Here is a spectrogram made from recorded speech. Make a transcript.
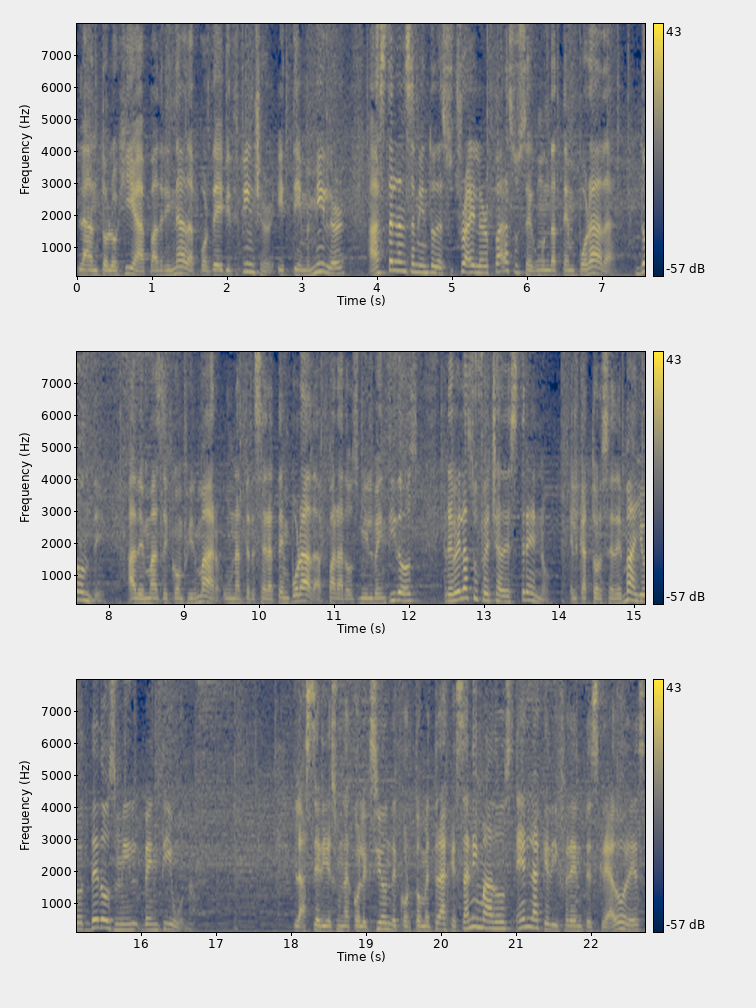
la antología apadrinada por David Fincher y Tim Miller hasta el lanzamiento de su tráiler para su segunda temporada, donde, además de confirmar una tercera temporada para 2022, revela su fecha de estreno, el 14 de mayo de 2021. La serie es una colección de cortometrajes animados en la que diferentes creadores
